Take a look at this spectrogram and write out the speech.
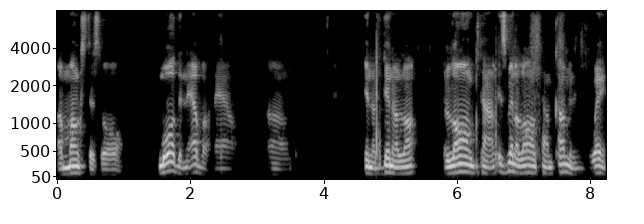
amongst us all more than ever now. Um, in a been a long, a long time. It's been a long time coming way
